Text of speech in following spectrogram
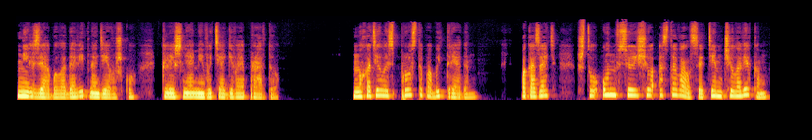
Нельзя было давить на девушку, клешнями вытягивая правду. Но хотелось просто побыть рядом, показать, что он все еще оставался тем человеком,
